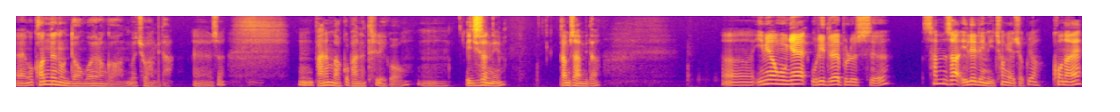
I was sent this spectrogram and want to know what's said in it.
예, 뭐 걷는 운동 뭐 이런 거뭐 좋아합니다. 예, 그래서 음, 반은 맞고 반은 틀리고 음, 이지선님 감사합니다. 어, 임영웅의 우리들의 블루스 3411님이 청해 주셨고요. 코나의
